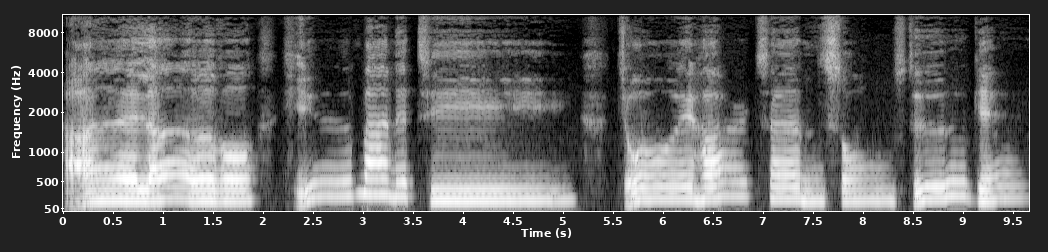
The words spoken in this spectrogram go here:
I love all humanity join hearts and souls together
